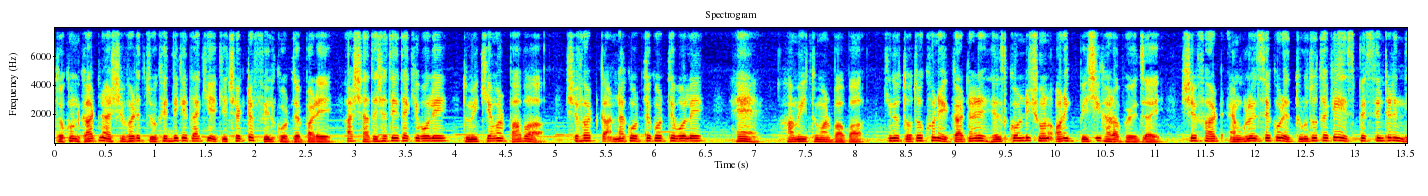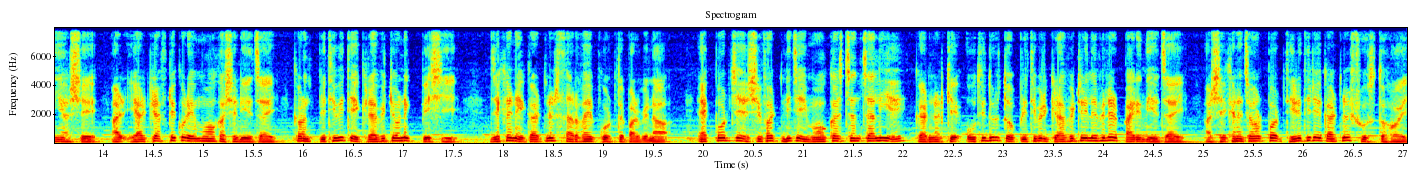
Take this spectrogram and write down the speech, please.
তখন গার্ডনার শেফার্টের চোখের দিকে তাকিয়ে কিছু একটা ফিল করতে পারে, আর সাথে সাথেই তাকে বলে, তুমি কি আমার বাবা? শেফার্ট কান্না করতে করতে বলে হ্যাঁ। আমি তোমার বাবা। কিন্তু ততক্ষণে গার্ডনারের হেলথ কন্ডিশন অনেক বেশি খারাপ হয়ে যায়। শেফার্ড অ্যাম্বুলেন্সে করে দ্রুত তাকে স্পেস সেন্টারে নিয়ে আসে আর এয়ারক্রাফটে করে মহাকাশে নিয়ে যায়। কারণ পৃথিবীতে গ্র্যাভিটি অনেক বেশি, যেখানে গার্ডনার সার্ভাইভ করতে পারবে না। এক পর্যায়ে শেফার্ড নিজেই মহাকাশযান চালিয়ে গার্ডনারকে অতি দ্রুত পৃথিবীর গ্র্যাভিটি লেভেলের বাইরে নিয়ে যায়। আর সেখানে যাওয়ার পর ধীরে ধীরে গার্ডনার সুস্থ হয়।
